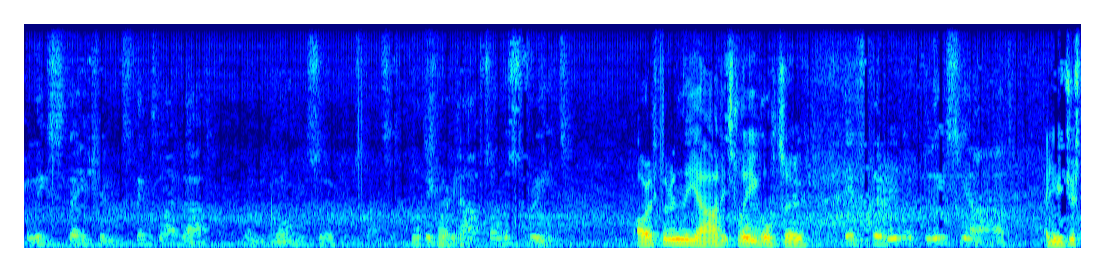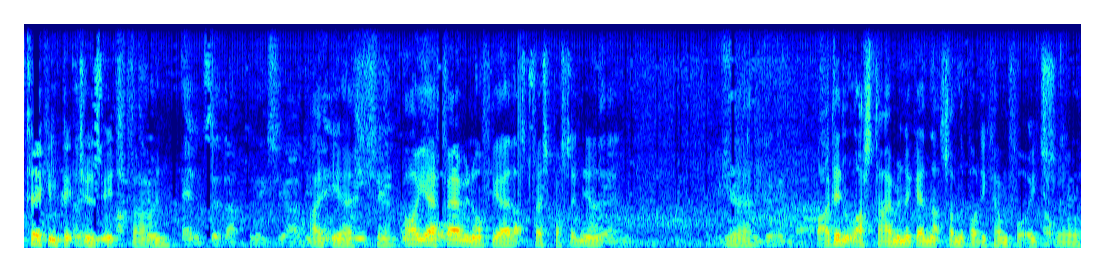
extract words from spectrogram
police stations, things like that under normal circumstances. That's if right, the yeah. on the street, or if they're in the yard, it's legal too. if they're in a police yard, And you're just taking pictures, it's fine. enter that police yard I, yes, yeah. Oh yeah, fair enough. Yeah, that's trespassing. Yeah, Then you Yeah. be doing that. but I didn't last time, and again, that's on the body cam footage. Okay. So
